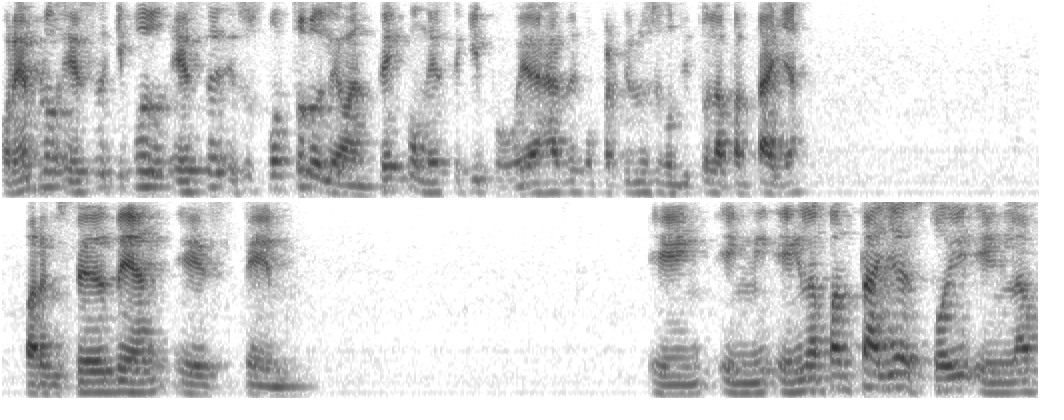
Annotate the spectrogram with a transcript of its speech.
por ejemplo, esos equipos, este, esos puntos los levanté con este equipo. Voy a dejar de compartir un segundito la pantalla para que ustedes vean. Este, en, en, en la pantalla estoy en la,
